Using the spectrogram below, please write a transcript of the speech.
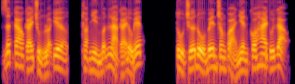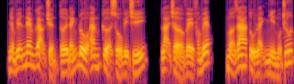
rất cao cái chủng loại kia, thoạt nhìn vẫn là cái đầu bếp. Tủ chứa đồ bên trong quả nhiên có hai túi gạo, nhậm viễn đem gạo chuyển tới đánh đồ ăn cửa sổ vị trí, lại trở về phòng bếp, mở ra tủ lạnh nhìn một chút,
